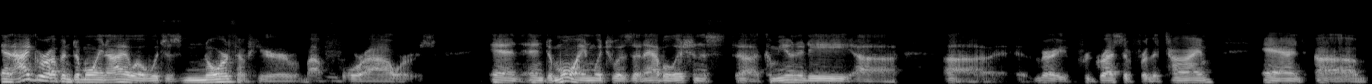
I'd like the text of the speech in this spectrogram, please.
And I grew up in Des Moines, Iowa, which is north of here about Mhm. four hours. And, and Des Moines, which was an abolitionist uh, community, uh, uh, very progressive for the time. And um,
